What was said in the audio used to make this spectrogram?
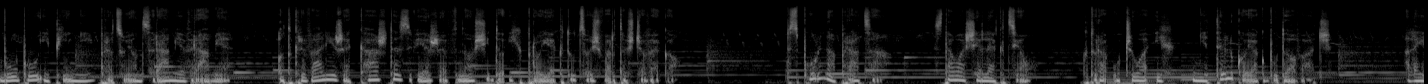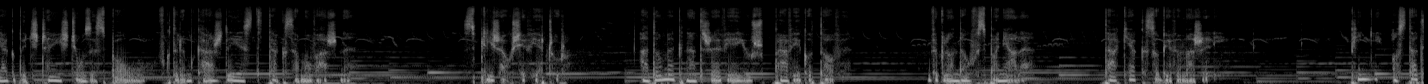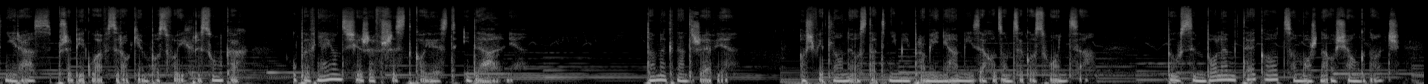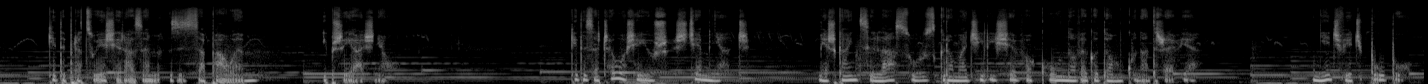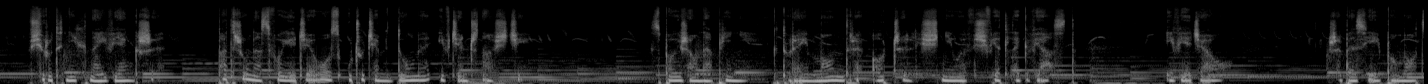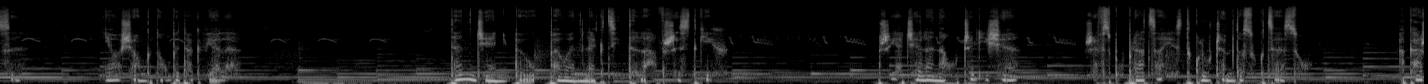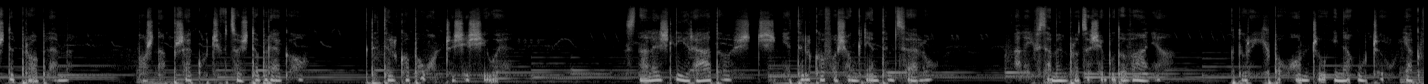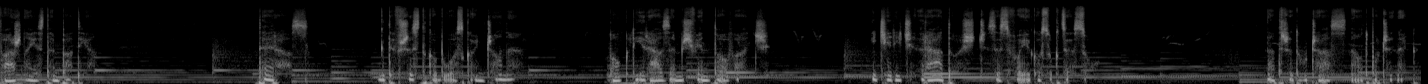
Bubu i Pini, pracując ramię w ramię, odkrywali, że każde zwierzę wnosi do ich projektu coś wartościowego. Wspólna praca stała się lekcją, która uczyła ich nie tylko jak budować, ale jak być częścią zespołu, w którym każdy jest tak samo ważny. Zbliżał się wieczór, a domek na drzewie już prawie gotowy. Wyglądał wspaniale, tak jak sobie wymarzyli. Pini ostatni raz przebiegła wzrokiem po swoich rysunkach, upewniając się, że wszystko jest idealnie. Domek na drzewie, oświetlony ostatnimi promieniami zachodzącego słońca, był symbolem tego, co można osiągnąć, kiedy pracuje się razem z zapałem i przyjaźnią. Kiedy zaczęło się już ściemniać, mieszkańcy lasu zgromadzili się wokół nowego domku na drzewie. Niedźwiedź Bubu wśród nich największy, patrzył na swoje dzieło z uczuciem dumy i wdzięczności. Spojrzał na Pini, której mądre oczy lśniły w świetle gwiazd i wiedział, że bez jej pomocy nie osiągnąłby tak wiele. Ten dzień był pełen lekcji dla wszystkich. Przyjaciele nauczyli się, że współpraca jest kluczem do sukcesu, a każdy problem można przekuć w coś dobrego, gdy tylko połączy się siły. Znaleźli radość nie tylko w osiągniętym celu, ale i w samym procesie budowania, który ich połączył i nauczył, jak ważna jest empatia. Teraz, gdy wszystko było skończone, mogli razem świętować i dzielić radość ze swojego sukcesu. Nadszedł czas na odpoczynek.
